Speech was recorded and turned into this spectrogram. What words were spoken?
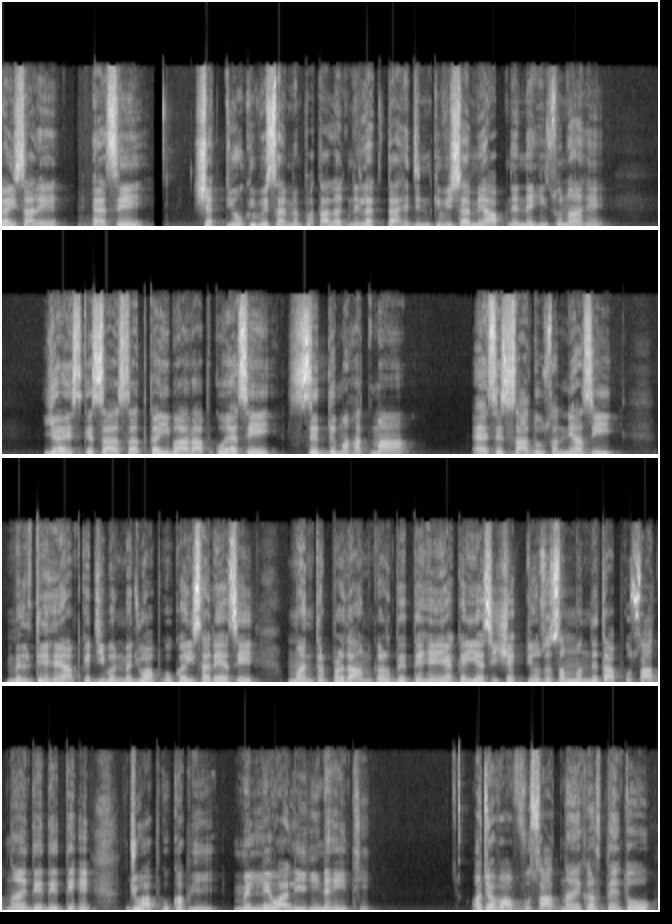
कई सारे ऐसे शक्तियों के विषय में पता लगने लगता है, जिनके विषय में आपने नहीं सुना है। या इसके साथ साथ कई बार आपको ऐसे सिद्ध महात्मा, ऐसे साधु सन्यासी मिलते हैं आपके जीवन में जो आपको कई सारे ऐसे मंत्र प्रदान कर देते हैं या कई ऐसी शक्तियों से संबंधित आपको साधनाएँ दे देते हैं, जो आपको कभी मिलने वाली ही नहीं थी। और जब आप वो साधनाएँ करते हैं तो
